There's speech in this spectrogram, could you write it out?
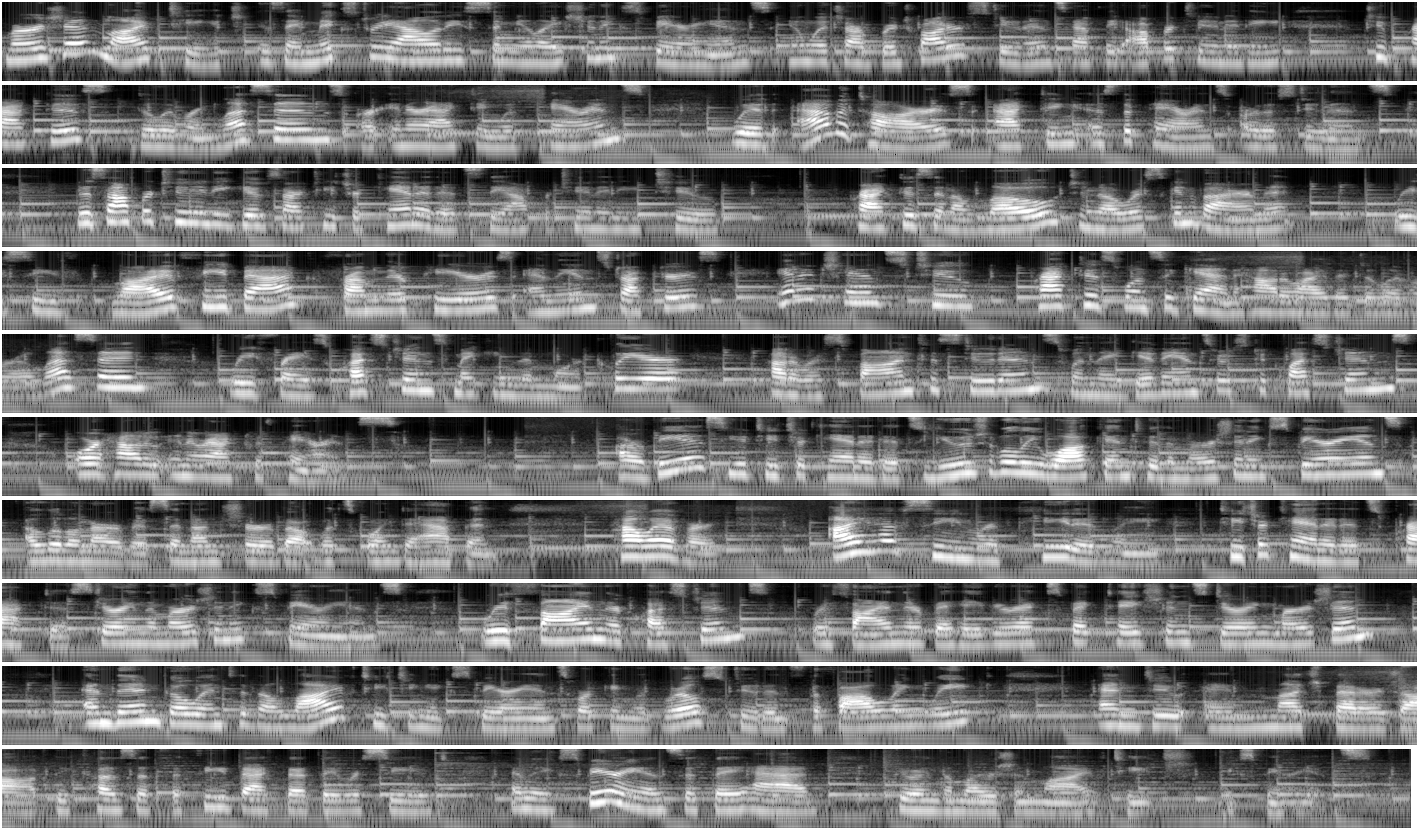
Immersion Live Teach is a mixed reality simulation experience in which our Bridgewater students have the opportunity to practice delivering lessons or interacting with parents, with avatars acting as the parents or the students. This opportunity gives our teacher candidates the opportunity to practice in a low to no risk environment, receive live feedback from their peers and the instructors, and a chance to practice once again how to either deliver a lesson, rephrase questions, making them more clear, how to respond to students when they give answers to questions, or how to interact with parents. Our BSU teacher candidates usually walk into the immersion experience a little nervous and unsure about what's going to happen. However, I have seen repeatedly teacher candidates practice during the immersion experience, refine their questions, refine their behavior expectations during immersion, and then go into the live teaching experience working with real students the following week and do a much better job because of the feedback that they received and the experience that they had during the Immersion Live Teach experience.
